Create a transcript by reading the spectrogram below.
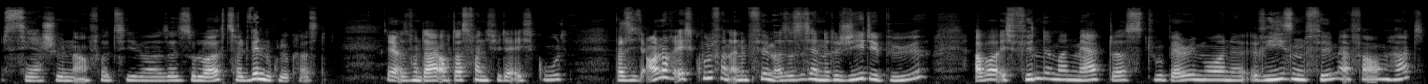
sehr schön nachvollziehbar. Also so läuft's halt, wenn du Glück hast. Ja. Also von daher auch das fand ich wieder echt gut. Was ich auch noch echt cool fand an dem Film, also es ist ja ein Regiedebüt, aber ich finde, man merkt, dass Drew Barrymore eine riesen Filmerfahrung hat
